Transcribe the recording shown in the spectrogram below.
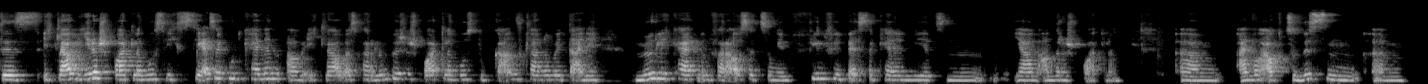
das, ich glaube, jeder Sportler muss sich sehr, sehr gut kennen, aber ich glaube, als paralympischer Sportler musst du ganz klar nur mit deinen Möglichkeiten und Voraussetzungen viel, viel besser kennen wie jetzt ein, ja, ein anderer Sportler. Ähm, einfach auch zu wissen, ähm,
